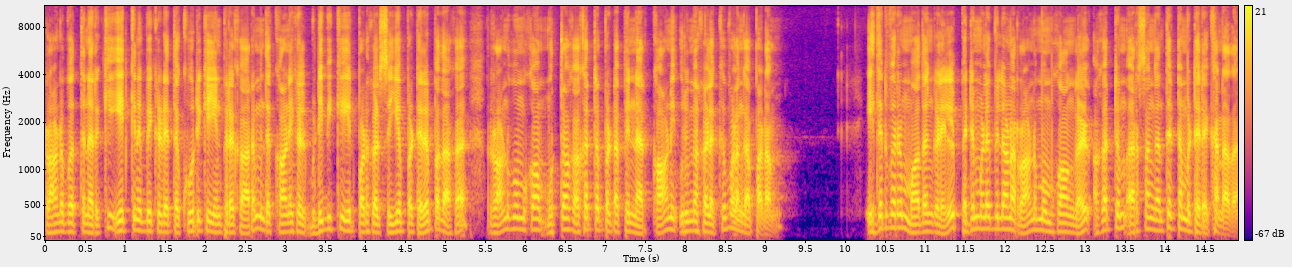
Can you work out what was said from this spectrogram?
இராணுவத்தினருக்கு ஏற்கனவே கிடைத்த கோரிக்கையின் பிரகாரம் இந்த காணிகள் விடுவிக்க ஏற்பாடுகள் செய்யப்பட்டிருப்பதாக இராணுவ முகாம் முற்றாக அகற்றப்பட்ட பின்னர் காணி உரிமைகளுக்கு வழங்கப்படும். எதிர்வரும் மாதங்களில் பெருமளவிலான இராணுவ முகாம்கள் அகற்றும் அரசாங்கம் திட்டமிட்டிருக்கின்றது.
